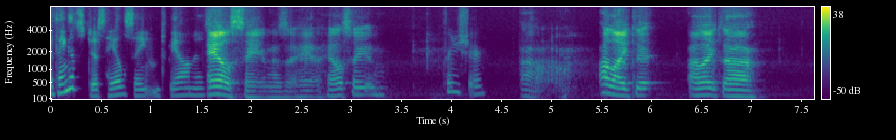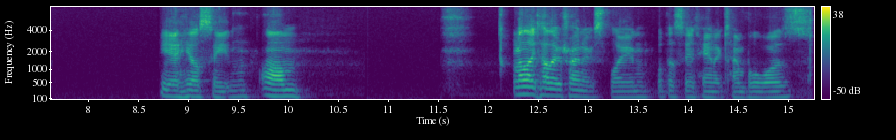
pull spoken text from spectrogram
I think it's just Hail Satan, to be honest. Hail Satan, is it? Hail, Hail Satan? Pretty sure. I don't know. I liked it. I liked uh yeah, Hail Satan. Um I liked how they were trying to explain what the Satanic Temple was.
